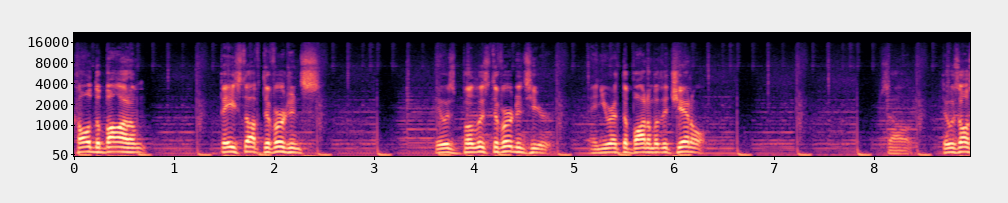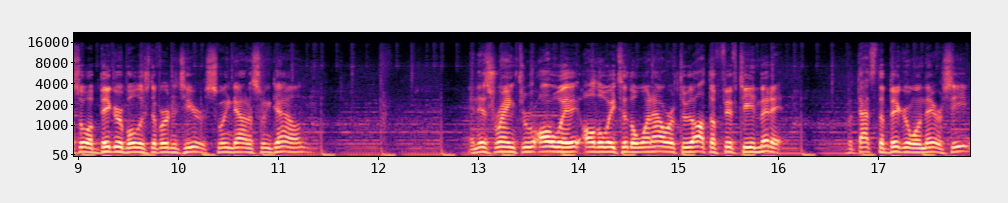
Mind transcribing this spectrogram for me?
called the bottom based off divergence. It was bullish divergence here, and you're at the bottom of the channel. So there was also a bigger bullish divergence here, swing down and swing down. And this rang through all the way all the way to the one hour throughout the 15 minute. But that's the bigger one there, see?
